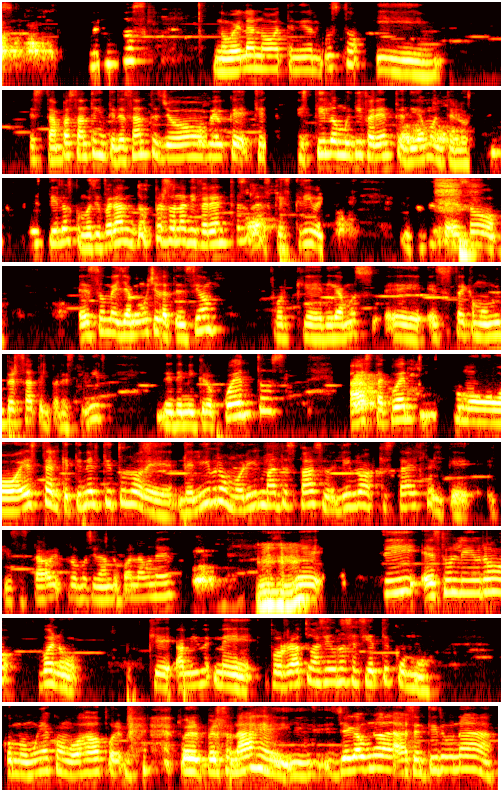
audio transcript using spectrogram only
Novela no ha tenido el gusto y están bastante interesantes. Yo veo que tiene estilos muy diferentes, digamos, entre los estilos, como si fueran dos personas diferentes las que escriben. Entonces, eso, eso me llama mucho la atención, porque, digamos, eh, eso está como muy versátil para escribir, desde microcuentos hasta cuentos como este, el que tiene el título de, libro, Morir más despacio. El libro, aquí está este, el que, el que se está promocionando con la UNED. Eh, sí, es un libro, bueno, que a mí me, por rato así uno se siente como, como muy acongojado por por el personaje y, llega uno a sentir una,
